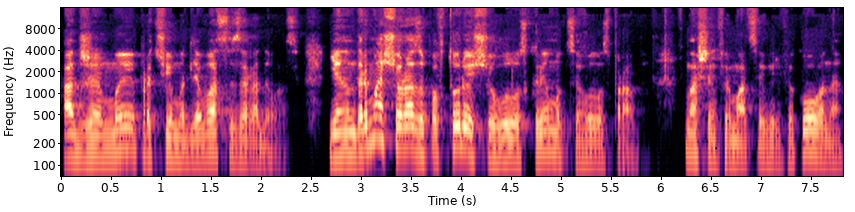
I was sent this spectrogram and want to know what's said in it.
адже ми працюємо для вас і заради вас. Я не дарма щоразу повторюю, що голос Криму це голос правди. Наша інформація верифікована,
